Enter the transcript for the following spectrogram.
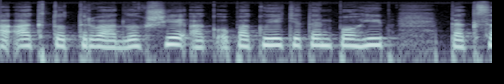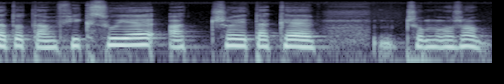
A ak to trvá dlhšie, ak opakujete ten pohyb, tak sa to tam fixuje. A čo je také, čo možno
